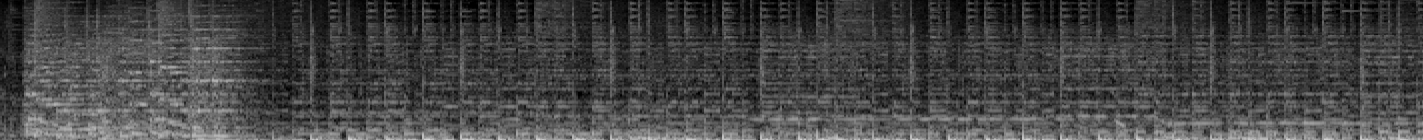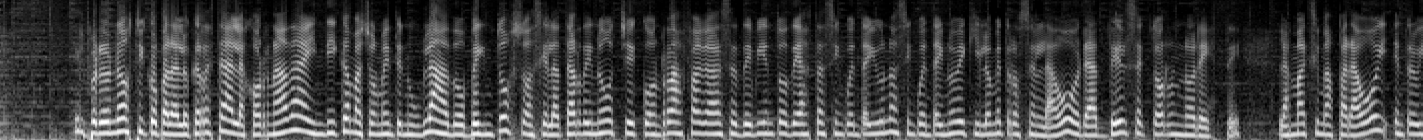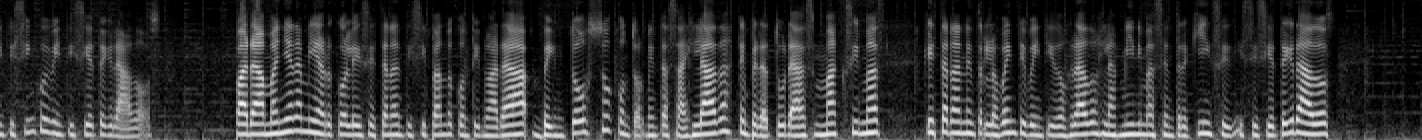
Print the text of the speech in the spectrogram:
El pronóstico para lo que resta de la jornada indica mayormente nublado, ventoso hacia la tarde-noche con ráfagas de viento de hasta 51 a 59 kilómetros en la hora del sector noreste. Las máximas para hoy entre 25 y 27 grados. Para mañana miércoles están anticipando continuará ventoso con tormentas aisladas, temperaturas máximas que estarán entre los 20 y 22 grados, las mínimas entre 15 y 17 grados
